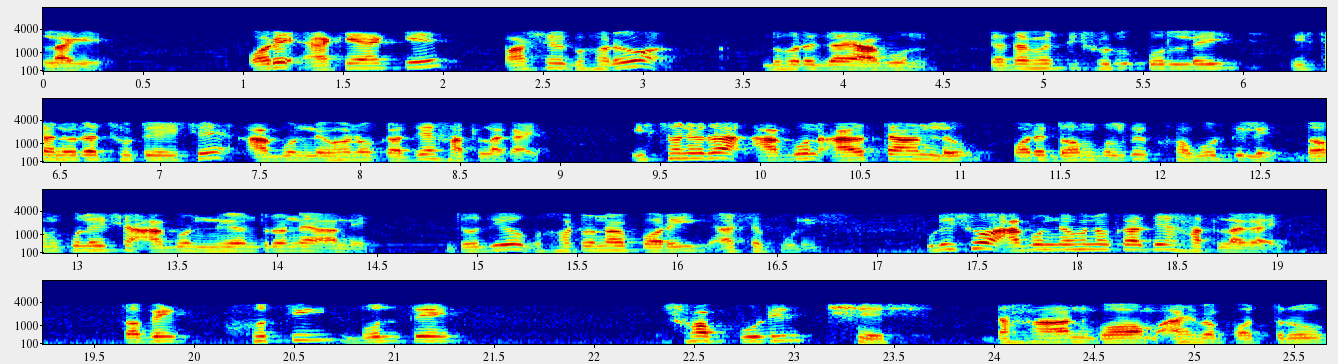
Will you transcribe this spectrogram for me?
লাগে। পরে একে একে পাশের ঘরেও ধরে যায় আগুন। চেঁচামেচি শুরু করলেই স্থানীয়রা ছুটে এসে আগুন নেভানোর কাজে হাত লাগায়। স্থানীয়রা আগুন আয়ত্তে আনলেও পরে দমকলকে খবর দিলে দমকল এসে আগুন নিয়ন্ত্রণে আনে। যদিও ঘটনার পরেই আসে পুলিশ। পুলিশও আগুন নেভানোর কাজে হাত লাগায়। তবে ক্ষতি বলতে সব পুড়ে শেষ। ধান, গম, আসবাবপত্র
